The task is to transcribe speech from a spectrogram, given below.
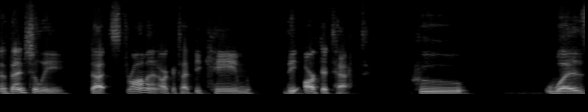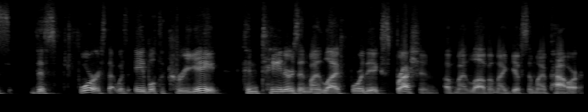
eventually, that strong man archetype became the architect who was this force that was able to create containers in my life for the expression of my love and my gifts and my power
